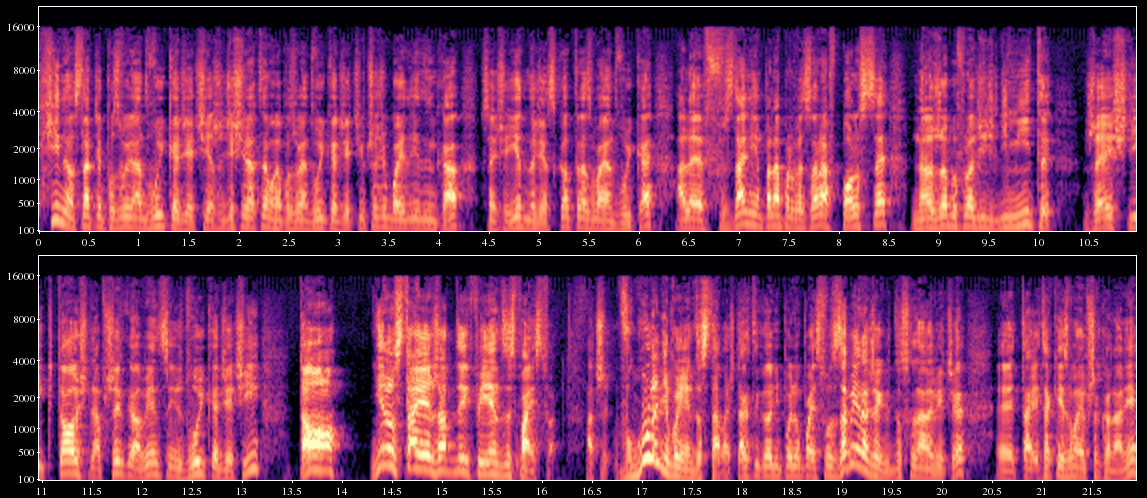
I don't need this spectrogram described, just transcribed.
Chiny ostatnio pozwoliły na dwójkę dzieci, jeszcze 10 lat temu chyba pozwoliły na dwójkę dzieci, wcześniej była jedynka, w sensie jedno dziecko, teraz mają dwójkę, ale zdaniem pana profesora w Polsce należałoby wprowadzić limity, że jeśli ktoś na przykład ma więcej niż dwójkę dzieci, to nie dostaje żadnych pieniędzy z państwa. Znaczy, w ogóle nie powinien dostawać, tak? Tylko oni powinien Państwo zabierać, jak doskonale wiecie. E, ta, takie jest moje przekonanie.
